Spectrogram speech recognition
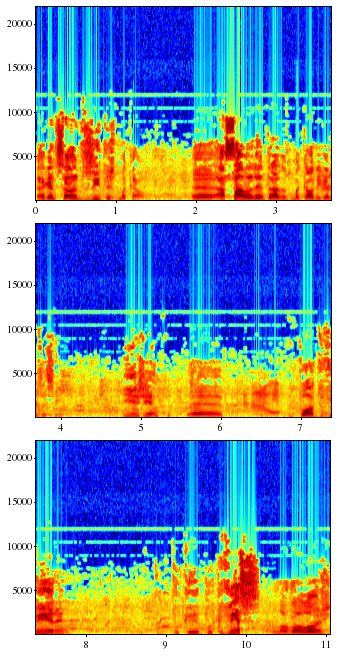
à grande sala de visitas de Macau, uh, à sala de entrada de Macau, digamos assim. E a gente uh, pode ver porque, porque vê-se logo ao longe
